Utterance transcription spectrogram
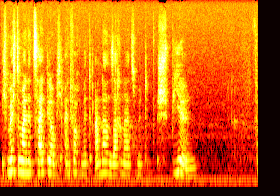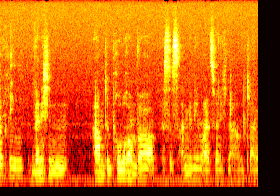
Ich möchte meine Zeit, glaube ich, einfach mit anderen Sachen als mit Spielen verbringen. Wenn ich einen Abend im Proberaum war, ist es angenehmer, als wenn ich einen Abend lang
